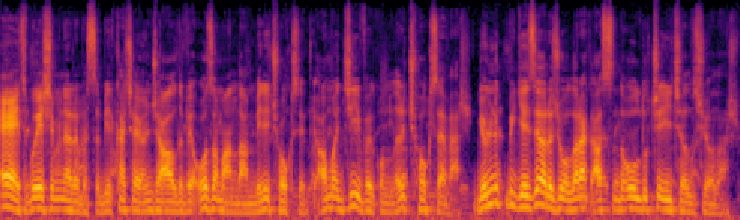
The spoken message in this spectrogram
Evet bu eşimin arabası birkaç ay önce aldı ve o zamandan beri çok seviyor ama G-Wagon'ları çok sever. Günlük bir gezi aracı olarak aslında oldukça iyi çalışıyorlar.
